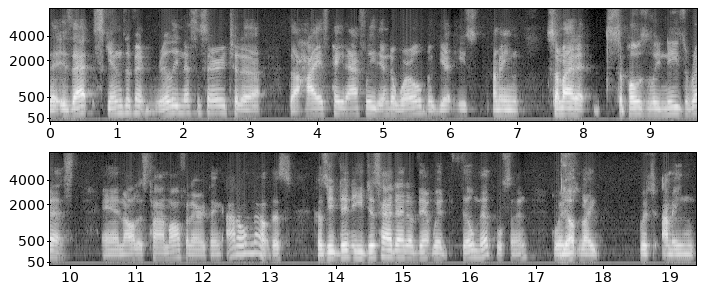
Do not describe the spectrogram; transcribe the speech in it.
is that skins event really necessary to the the highest paid athlete in the world? But yet he's, I mean, somebody that supposedly needs rest and all this time off and everything. I don't know this because he didn't. He just had that event with Phil Mickelson, which yep. like, which I mean,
